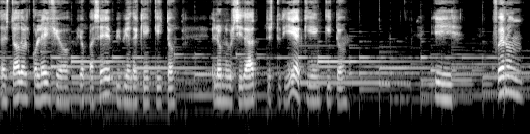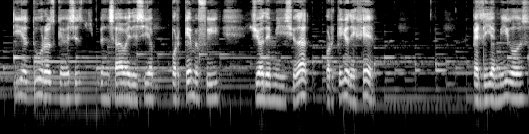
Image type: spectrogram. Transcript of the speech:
Desde todo el colegio yo pasé viviendo aquí en Quito. En la universidad estudié aquí en Quito. Y fueron días duros que a veces pensaba y decía, ¿por qué me fui yo de mi ciudad? ¿Por qué yo dejé? Perdí amigos.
